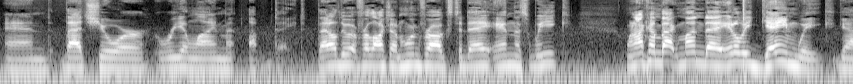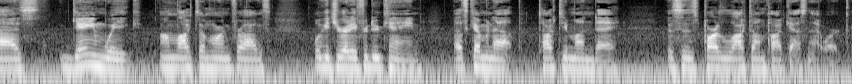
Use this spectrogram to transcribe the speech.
And that's your realignment update. That'll do it for Locked On Horn Frogs today and this week. When I come back Monday, it'll be game week, guys. Game week on Locked On Horn Frogs. We'll get you ready for Duquesne. That's coming up. Talk to you Monday. This is part of the Locked On Podcast Network.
